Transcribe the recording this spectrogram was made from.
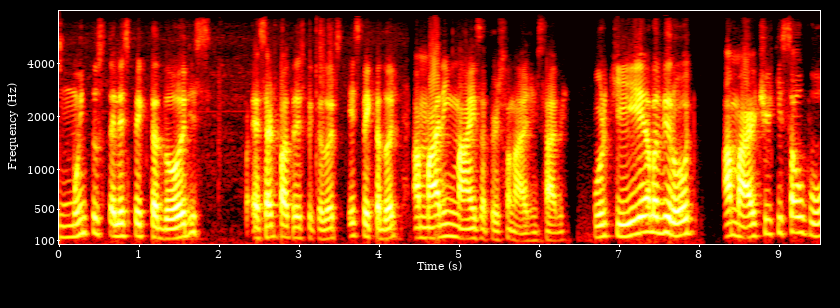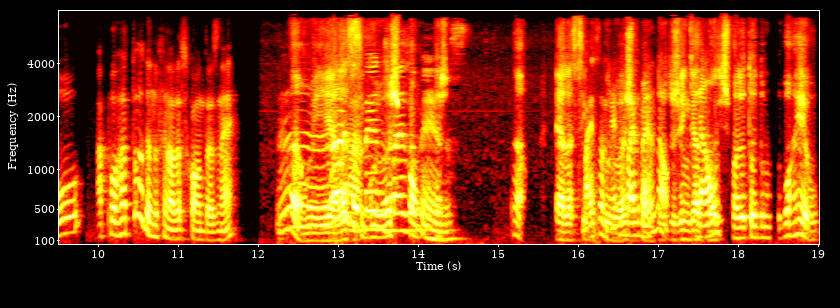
muitos telespectadores, é certo falar telespectadores, espectadores, amarem mais a personagem, sabe? Porque ela virou a mártir que salvou a porra toda no final das contas, né? Não, e ela mais ou segurou menos, as mais ou menos. Ela Mais ou segurou menos, as mais ou menos, pontas não. dos Vingadores quando todo mundo morreu.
